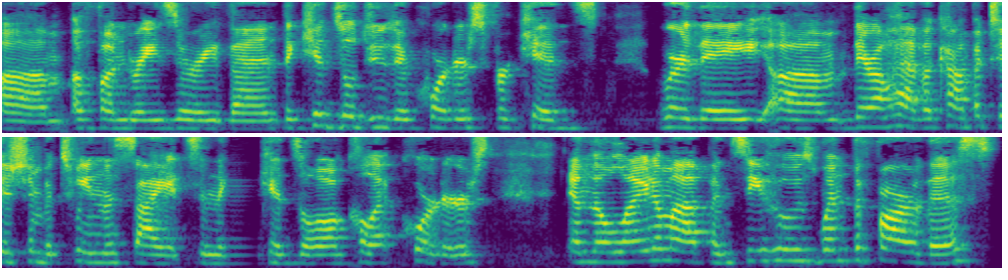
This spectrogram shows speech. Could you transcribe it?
um, a fundraiser event. The kids will do their quarters for kids where they um, they'll have a competition between the sites and the kids will all collect quarters and they'll line them up and see who's went the farthest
